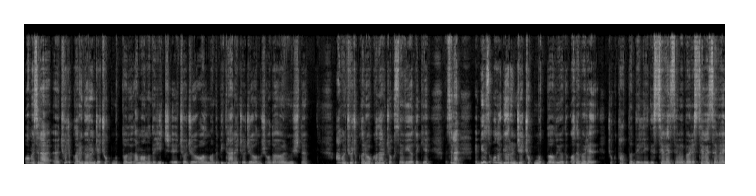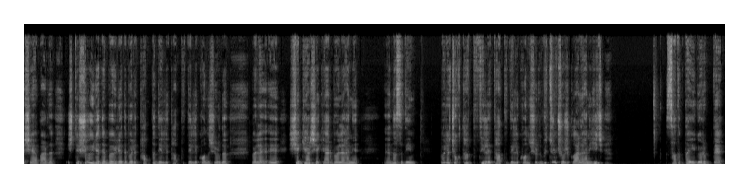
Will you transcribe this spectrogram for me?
O mesela e, çocukları görünce çok mutlu oluyordu ama onun da hiç e, çocuğu olmadı. Bir tane çocuğu olmuş, o da ölmüştü. Ama çocukları o kadar çok seviyordu ki. Mesela e, biz onu görünce çok mutlu oluyorduk. O da böyle çok tatlı dilliydi. Seve seve böyle seve seve şey yapardı. İşte şöyle de böyle de böyle tatlı dilli tatlı dilli konuşurdu. Böyle e, şeker şeker böyle hani e, nasıl diyeyim? Böyle çok tatlı dilli tatlı dilli konuşurdu. Bütün çocuklar da hani hiç Sadık dayı görüp de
